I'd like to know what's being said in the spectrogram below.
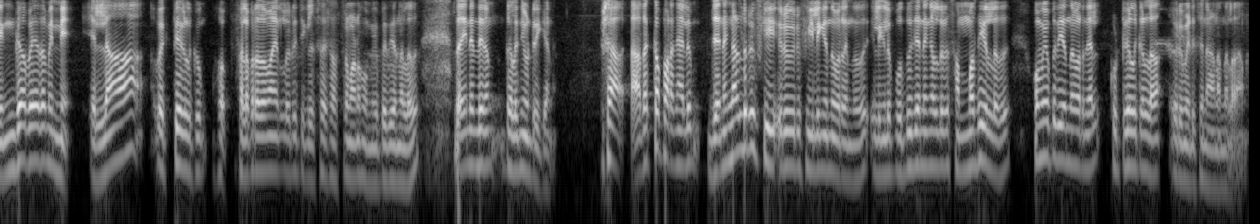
ലിംഗഭേദമന്യേ എല്ലാ വ്യക്തികൾക്കും ഫലപ്രദമായിട്ടുള്ള ഒരു ചികിത്സാ ശാസ്ത്രമാണ് ഹോമിയോപ്പതി എന്നുള്ളത് ദൈനംദിനം തെളിഞ്ഞുകൊണ്ടിരിക്കുകയാണ്. പക്ഷെ അതൊക്കെ പറഞ്ഞാലും ജനങ്ങളുടെ ഒരു ഫീ ഒരു ഒരു ഫീലിംഗ് എന്ന് പറയുന്നത് ഇല്ലെങ്കിൽ പൊതുജനങ്ങളുടെ ഒരു സമ്മതി ഉള്ളത് ഹോമിയോപ്പതി എന്ന് പറഞ്ഞാൽ കുട്ടികൾക്കുള്ള ഒരു മെഡിസിൻ ആണെന്നുള്ളതാണ്.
